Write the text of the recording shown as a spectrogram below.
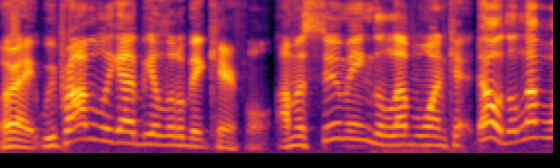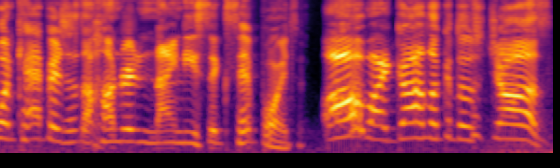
All right, we probably got to be a little bit careful. I'm assuming the level one cat. No, the level one catfish has 196 hit points. Oh my god, look at those jaws!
